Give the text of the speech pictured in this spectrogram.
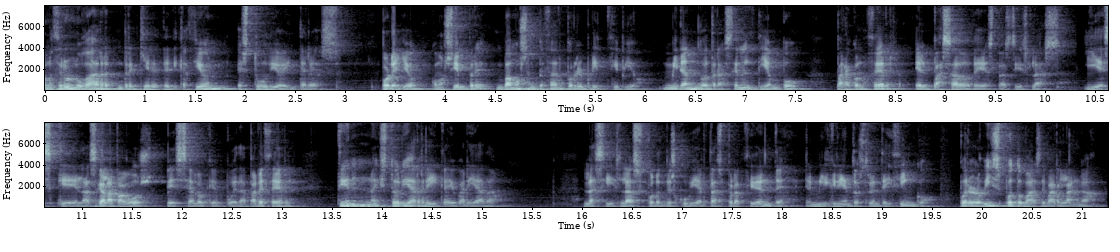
Conocer un lugar requiere dedicación, estudio e interés. Por ello, como siempre, vamos a empezar por el principio, mirando atrás en el tiempo para conocer el pasado de estas islas. Y es que las Galápagos, pese a lo que pueda parecer, tienen una historia rica y variada. Las islas fueron descubiertas por accidente en 1535 por el obispo Tomás de Barlanga,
